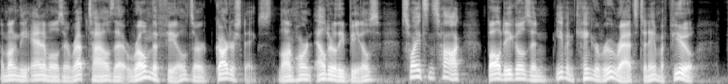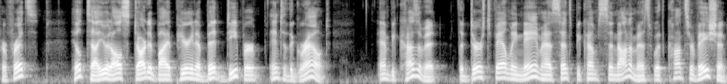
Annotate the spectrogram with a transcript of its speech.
among the animals and reptiles that roam the fields are garter snakes, longhorn elderberry beetles, Swainson's hawk, bald eagles, and even kangaroo rats, to name a few. For Fritz, he'll tell you it all started by peering a bit deeper into the ground. And because of it, the Durst family name has since become synonymous with conservation.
